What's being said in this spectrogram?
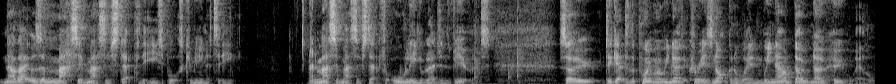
Now that was a massive, massive step for the esports community, and massive, massive step for all League of Legends viewers. So to get to the point where we know that Korea is not going to win, we now don't know who will.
